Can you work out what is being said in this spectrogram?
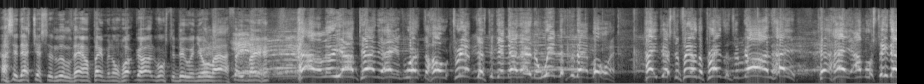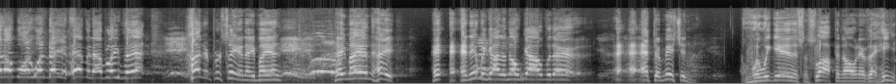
I said, that's just a little down payment on what God wants to do in your life. Yeah. Amen. Hallelujah. I'm telling you, hey, it's worth the whole trip just to get down there and to witness to that boy. Hey, just to feel the presence of God. Hey, hey, I'm going to see that old boy one day in heaven. I believe that. 100%. Amen. Amen. Hey, And then we got an old guy over there at the mission. When we get some slop and all and everything, he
